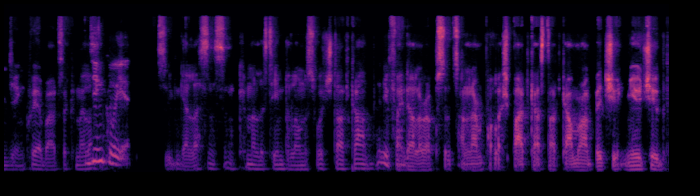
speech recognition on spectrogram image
Dziękuję bardzo, Camilla. Dziękuję. So you can get lessons from Camilla's team belonaswitch.com and you find all our episodes on learnpolishpodcast.com or on BitChute and YouTube.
